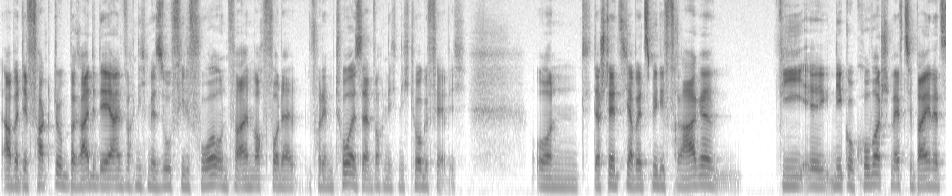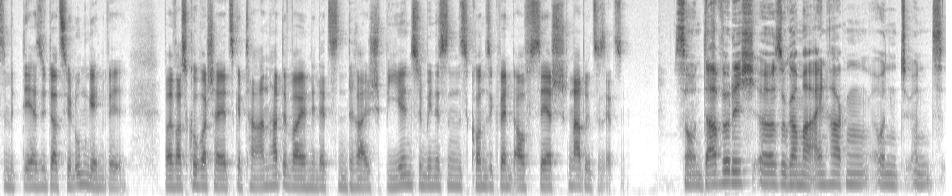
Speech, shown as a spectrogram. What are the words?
Aber de facto bereitet er einfach nicht mehr so viel vor und vor allem auch vor, der, vor dem Tor ist er einfach nicht, nicht torgefährlich. Und da stellt sich aber jetzt mir die Frage, wie äh, Nico Kovac und FC Bayern jetzt mit der Situation umgehen will. Weil was Kovac ja jetzt getan hatte, war in den letzten drei Spielen zumindest konsequent auf sehr Gnabry zu setzen. So, und da würde ich äh, sogar mal einhaken und, und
